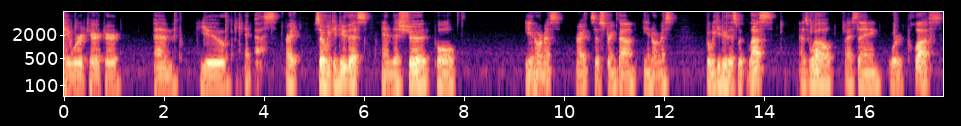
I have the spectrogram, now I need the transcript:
a word character, M, U, and S, right? So we could do this, and this should pull enormous, right? So string found enormous. But we could do this with less as well by saying word plus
